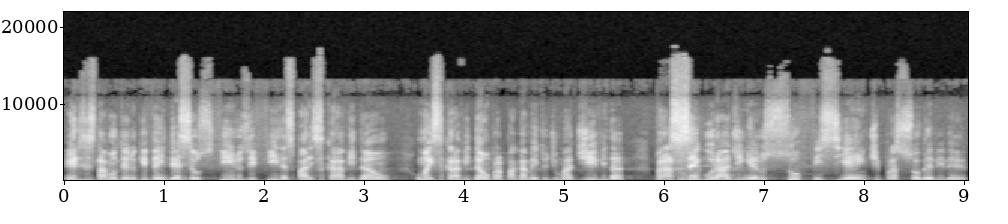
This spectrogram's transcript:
Eles estavam tendo que vender seus filhos e filhas para escravidão, uma escravidão para pagamento de uma dívida, para assegurar dinheiro suficiente para sobreviver.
